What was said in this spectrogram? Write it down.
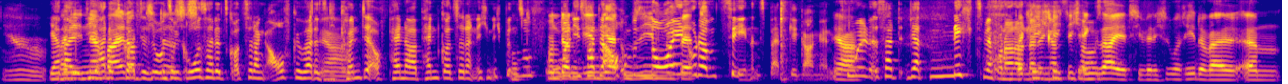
Ja, Ja, weil, in die hat jetzt Gott, also unsere es- Große hat jetzt Gott sei Dank aufgehört. Also Ja. die könnte auch pennen, aber pennt Gott sei Dank nicht. Und ich bin so froh, und dann die ist halt die auch um neun oder um zehn ins Bett gegangen. Ja. Cool, ist halt, wir hatten nichts mehr Da voneinander kriege den ich richtig Tag. Anxiety, wenn ich drüber rede, weil ähm,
